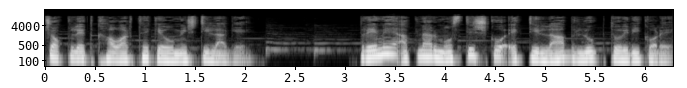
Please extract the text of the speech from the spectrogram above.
চকলেট খাওয়ার থেকেও মিষ্টি লাগে। প্রেমে আপনার মস্তিষ্ক একটি লাভ লুপ তৈরি করে,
